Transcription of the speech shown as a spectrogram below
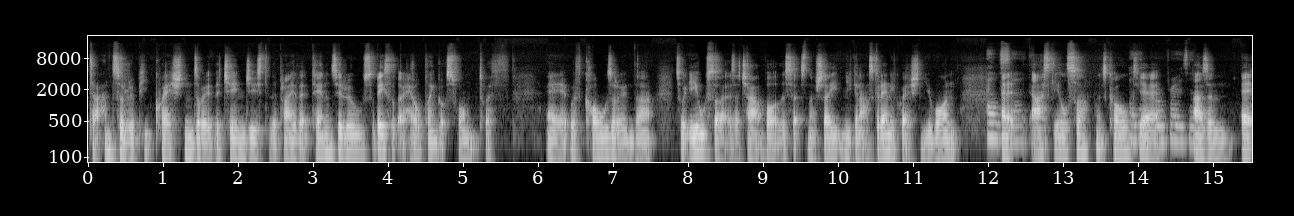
to answer repeat questions about the changes to the private tenancy rules. So basically, their helpline got swamped with uh, with calls around that. So Ailsa is a chatbot that sits on our site, and you can ask her any question you want. Elsa. And it, ask Ailsa, it's called. As yeah, as in uh,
